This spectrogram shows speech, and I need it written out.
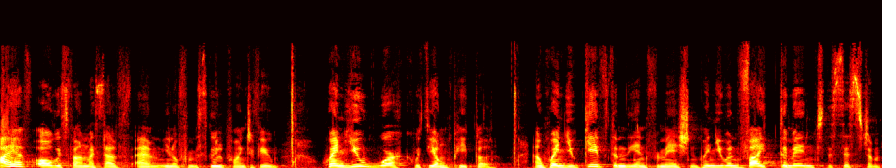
I have always found myself, um, you know, from a school point of view, when you work with young people, and when you give them the information, when you invite them into the system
